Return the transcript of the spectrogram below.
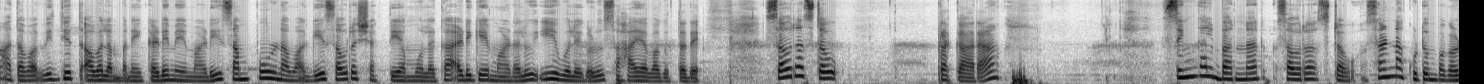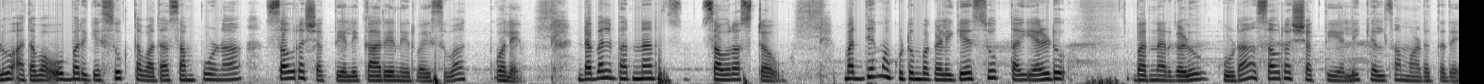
ಅಥವಾ ವಿದ್ಯುತ್ ಅವಲಂಬನೆ ಕಡಿಮೆ ಮಾಡಿ ಸಂಪೂರ್ಣವಾಗಿ ಸೌರಶಕ್ತಿಯ ಮೂಲಕ ಅಡಿಗೆ ಮಾಡಲು ಈ ಒಲೆಗಳು ಸಹಾಯವಾಗುತ್ತದೆ. ಸೌರ ಸ್ಟವ್ ಪ್ರಕಾರ ಸಿಂಗಲ್ ಬರ್ನರ್ ಸೌರ ಸ್ಟವ್, ಸಣ್ಣ ಕುಟುಂಬಗಳು ಅಥವಾ ಒಬ್ಬರಿಗೆ ಸೂಕ್ತವಾದ ಸಂಪೂರ್ಣ ಸೌರಶಕ್ತಿಯಲ್ಲಿ ಕಾರ್ಯನಿರ್ವಹಿಸುವ ಒಲೆ. ಡಬಲ್ ಬರ್ನರ್ ಸೌರ ಸ್ಟವ್. ಮಧ್ಯಮ ಕುಟುಂಬಗಳಿಗೆ ಸೂಕ್ತ ಎರಡು ಬರ್ನರ್ಗಳು ಕೂಡ ಸೌರಶಕ್ತಿಯಲ್ಲಿ ಕೆಲಸ ಮಾಡುತ್ತದೆ.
